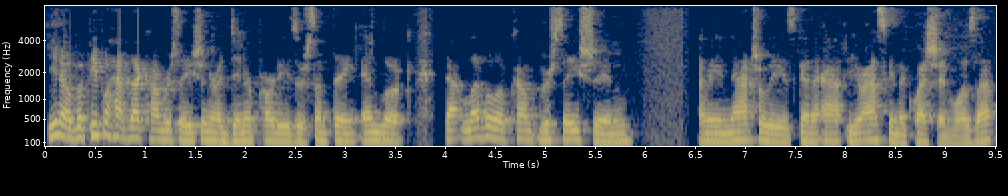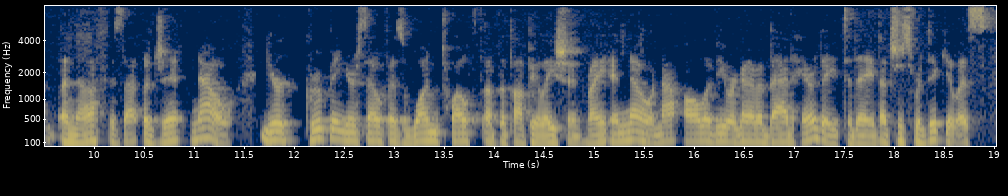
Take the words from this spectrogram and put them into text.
you know, but people have that conversation or at dinner parties or something. And look, that level of conversation, I mean, naturally is going to, you're asking the question, was that enough? Is that legit? No. You're grouping yourself as one twelfth of the population, right? And no, not all of you are going to have a bad hair day today. That's just ridiculous.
